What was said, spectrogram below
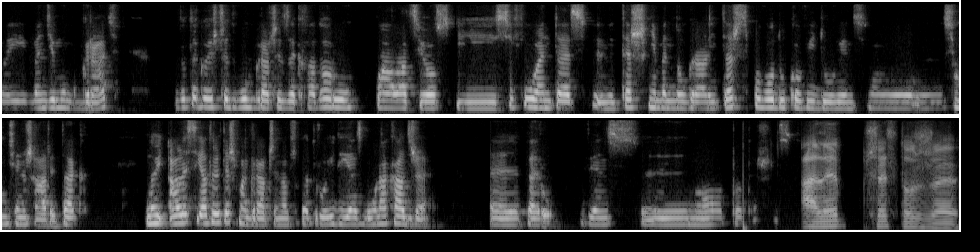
no i będzie mógł grać. Do tego jeszcze dwóch graczy z Ekwadoru, Palacios i Sifuentes, y, też nie będą grali, też z powodu COVID-u, więc no, są ciężary, tak? No i ale Seattle też ma graczy, na przykład Rui Diaz był na kadrze y, Peru, więc no to też jest. Ale przez to, że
